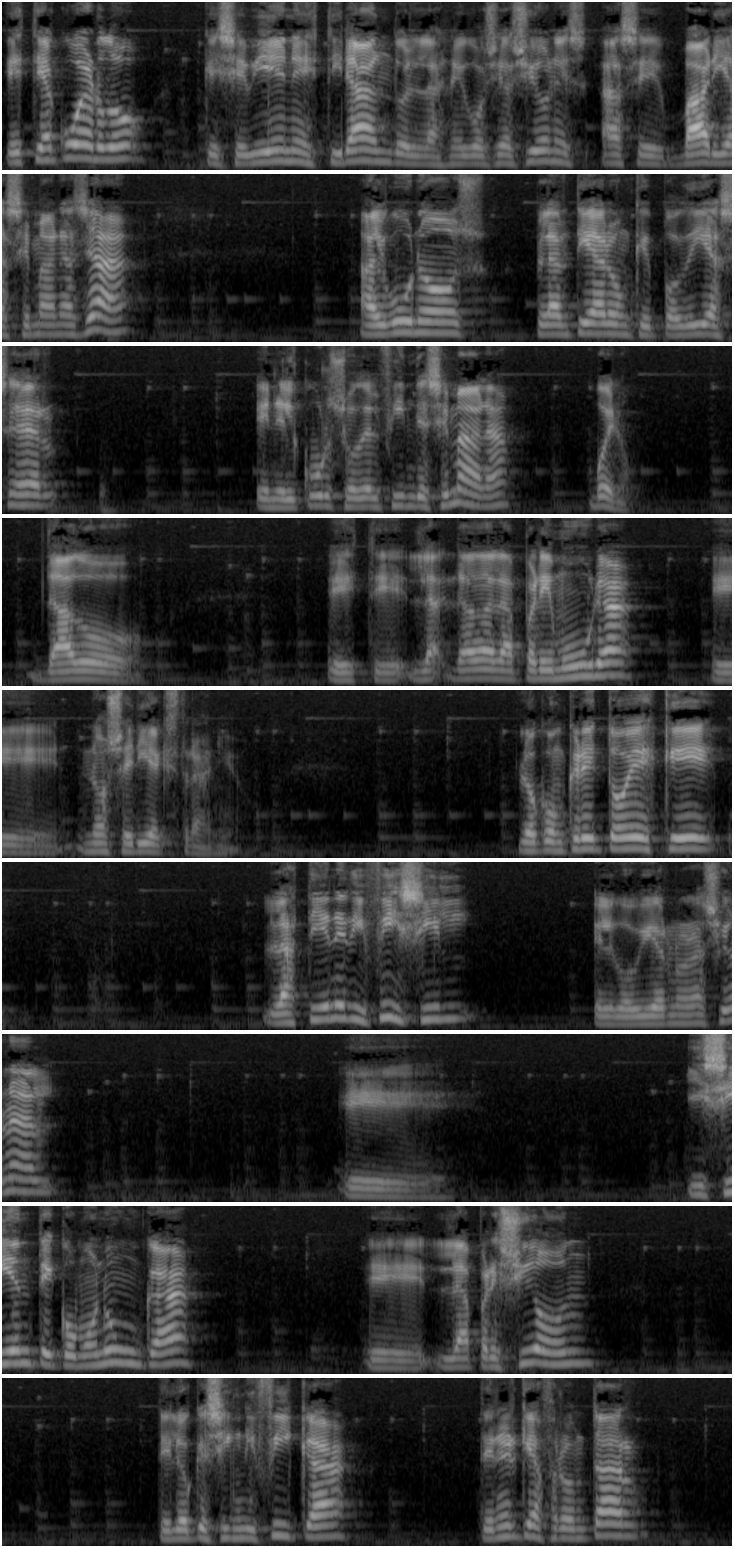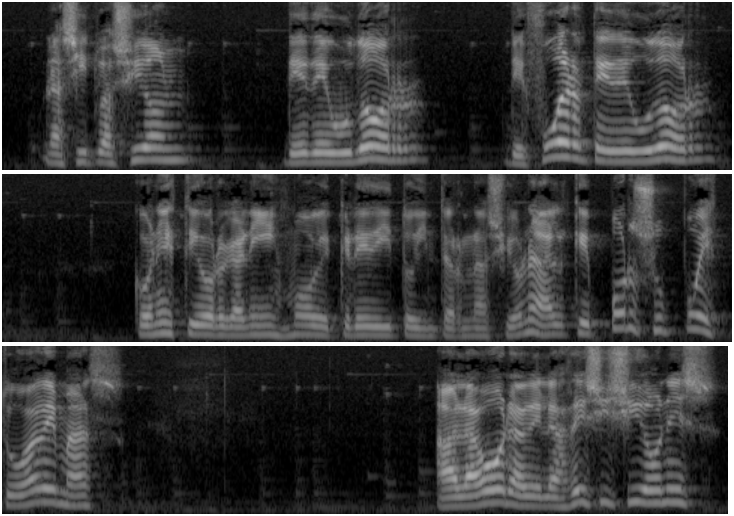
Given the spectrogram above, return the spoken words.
este acuerdo que se viene estirando en las negociaciones hace varias semanas ya. Algunos plantearon que podía ser en el curso del fin de semana. Bueno, dado este, dada la premura, eh, no sería extraño. Lo concreto es que las tiene difícil el gobierno nacional, eh, y siente como nunca eh, la presión de lo que significa tener que afrontar una situación de deudor, de fuerte deudor, con este organismo de crédito internacional, que por supuesto además, a la hora de las decisiones,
